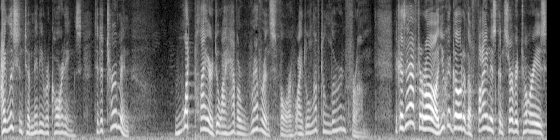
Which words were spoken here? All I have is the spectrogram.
I listened to many recordings to determine what player do I have a reverence for who I'd love to learn from. Because after all, you could go to the finest conservatories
